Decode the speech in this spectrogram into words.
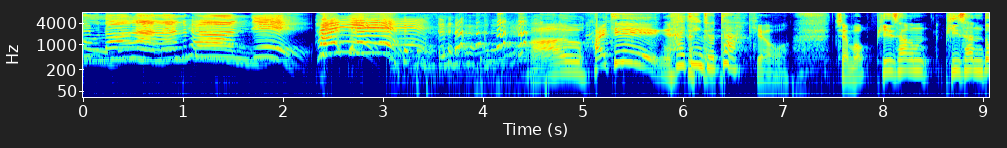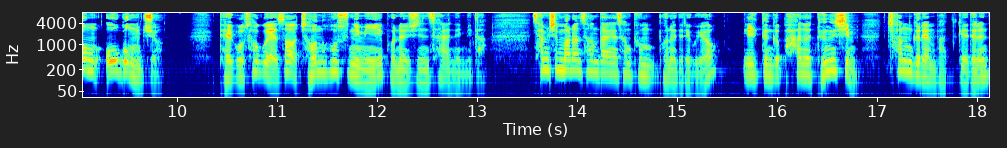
묻어나는 편지. 아유, 화이팅! 파이팅 좋다 귀여워. 제목 비산 비산동 오공주. 대구 서구에서 전호수님이 보내주신 사연입니다. 30만 원 상당의 상품 보내드리고요. 1등급 한우 등심 1,000g 받게 되는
